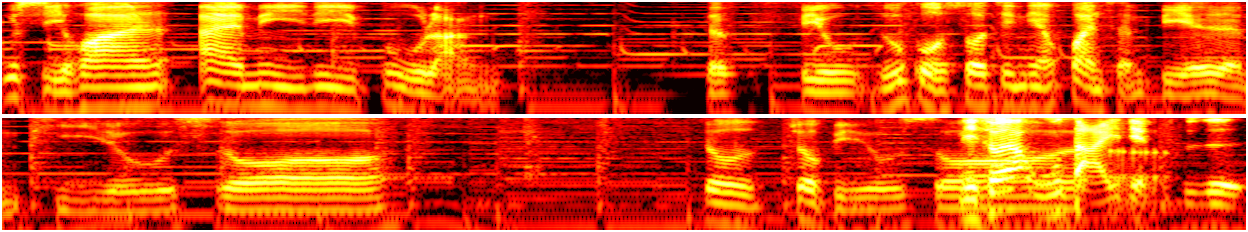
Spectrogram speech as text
不喜欢艾米丽布朗的 feel。如果说今天换成别人，比如说，就就比如说，你说要武打一点，是不是？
